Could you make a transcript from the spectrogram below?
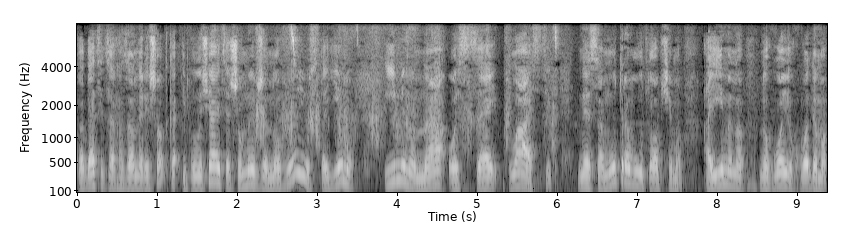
кладеться ця газонна рішотка, і виходить, що ми вже ногою стаємо іменно на ось цей пластик. Не саму траву топчемо, а іменно ногою ходимо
